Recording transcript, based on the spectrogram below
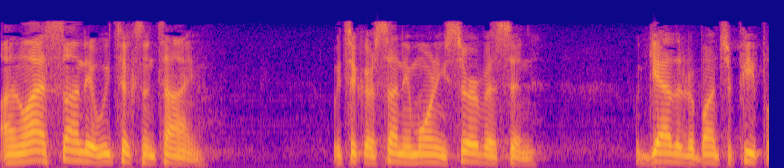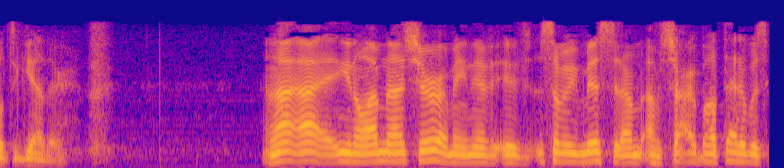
On last Sunday, we took some time. We took our Sunday morning service and we gathered a bunch of people together. And I, I you know, I'm not sure. I mean, if, if some of you missed it, I'm, I'm sorry about that. It was,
